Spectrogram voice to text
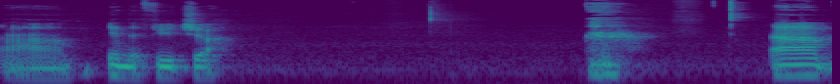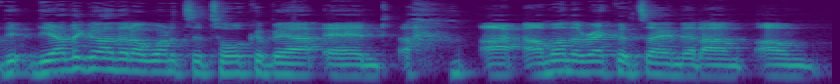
um, in the future. um, the, the, other guy that I wanted to talk about, and I, am on the record saying that I'm, I'm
